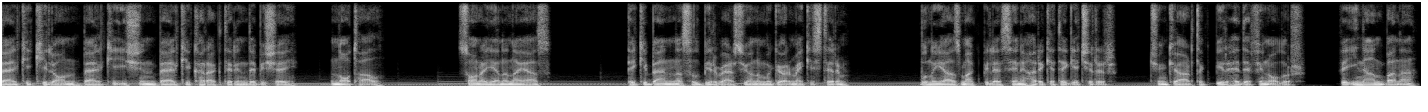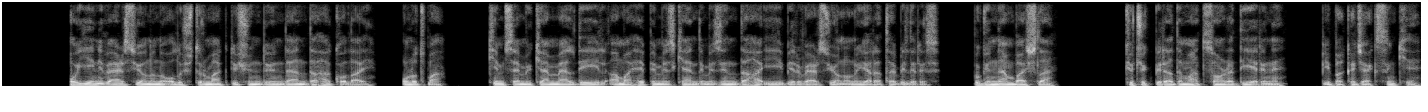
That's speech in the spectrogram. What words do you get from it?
Belki kilon, belki işin, belki karakterinde bir şey. Not al. Sonra yanına yaz. Peki ben nasıl bir versiyonumu görmek isterim? Bunu yazmak bile seni harekete geçirir. Çünkü artık bir hedefin olur. Ve inan bana, o yeni versiyonunu oluşturmak düşündüğünden daha kolay. Unutma, Kimse mükemmel değil ama hepimiz kendimizin daha iyi bir versiyonunu yaratabiliriz. Bugünden başla. Küçük bir adım at sonra diğerini. Bir bakacaksın ki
